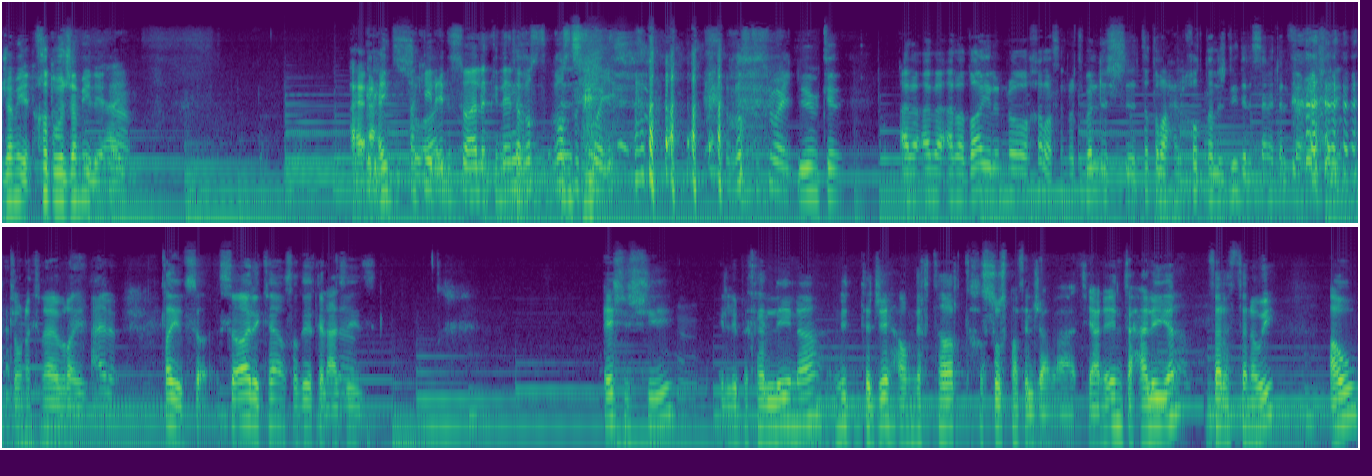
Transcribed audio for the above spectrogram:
جميل. خطوة جميلة هاي. نعم. أعيد السؤال. أكيد عيد السؤال لأنه غصت غصت شوي. غصت شوي. يمكن. أنا أنا أنا ضايل إنه خلص إنه تبلش تطرح الخطة الجديدة لسنة 2020 كونك نائب رئيس. حلو. طيب سؤالي كان صديقي العزيز. إيش الشيء اللي بخلينا نتجه أو نختار تخصصنا في الجامعات؟ يعني أنت حاليا ثالث ثانوي أو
